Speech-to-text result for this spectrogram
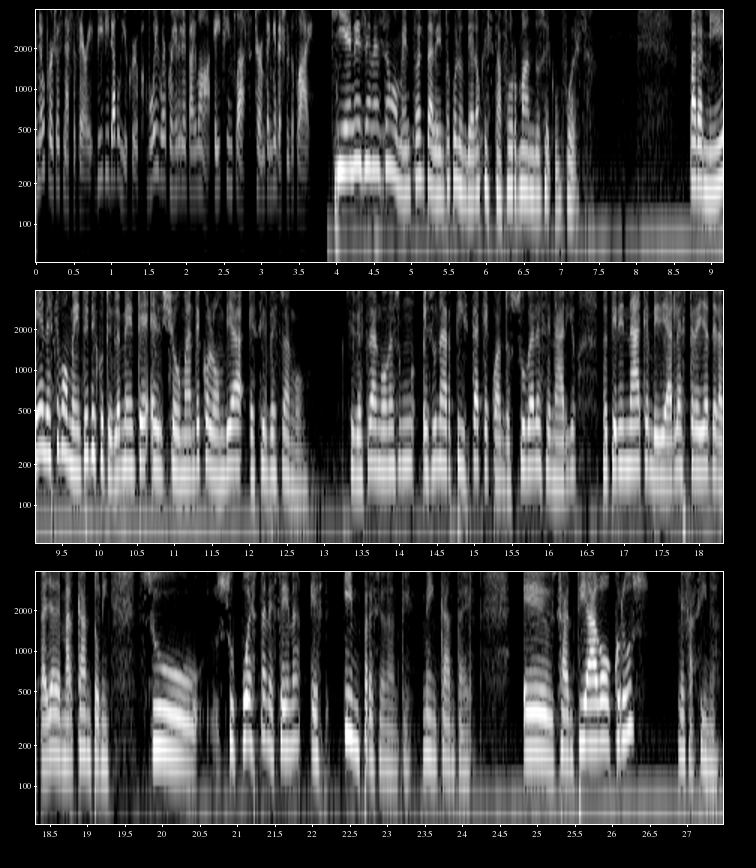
No purchase necessary. VGW Group. Void where prohibited by law. 18 plus. Terms and conditions apply. ¿Quién es en este momento el talento colombiano que está formándose con fuerza? Para mí, en este momento, indiscutiblemente, el showman de Colombia es Silvestre Angón. Silvestre Angón es un, es un artista que cuando sube al escenario no tiene nada que envidiarle a estrellas de la talla de Marc Anthony. Su, su puesta en escena es impresionante. Me encanta él. Eh, Santiago Cruz me fascina.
